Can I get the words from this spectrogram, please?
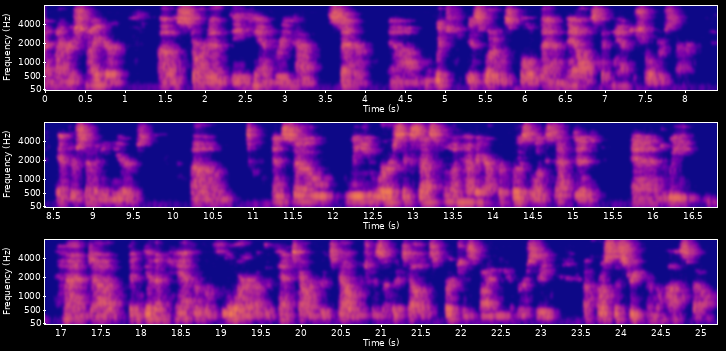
and Larry Schneider, uh, started the Hand Rehab Center, um, which is what it was called then. Now it's the Hand to Shoulder Center. After so many years. Um, and so we were successful in having our proposal accepted, and we had uh, been given half of a floor of the Penn Tower Hotel, which was a hotel that was purchased by the university across the street from the hospital.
